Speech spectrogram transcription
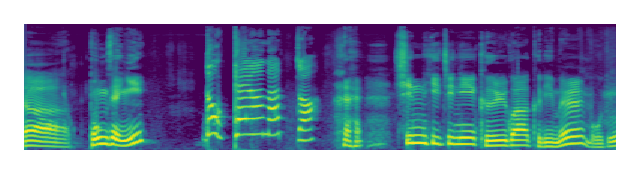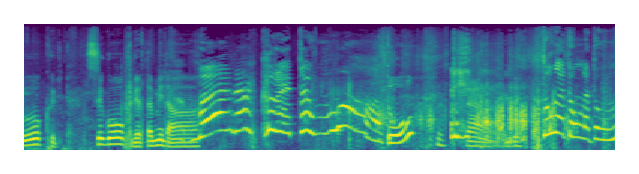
자, 동생이 또 태어났죠. 신희진이 글과 그림을 모두 그, 쓰고 그렸답니다. 뭐라 그랬죠? 우와. 또? 자, 이제 동아 동아 동아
